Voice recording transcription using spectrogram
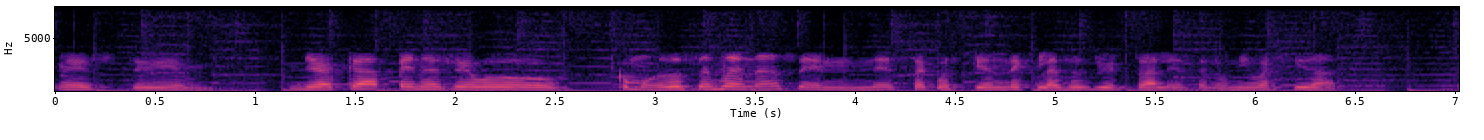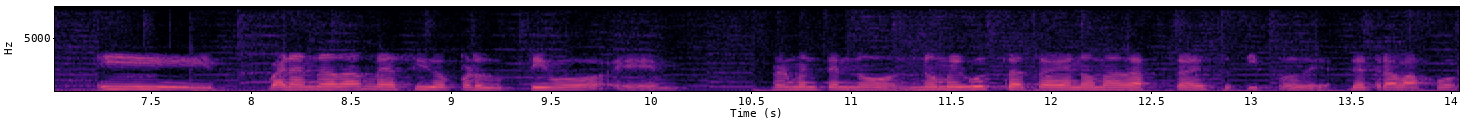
este, yo acá apenas llevo como dos semanas en esta cuestión de clases virtuales de la universidad y para nada me ha sido productivo. Eh, realmente no, no me gusta, todavía no me adapto a este tipo de, trabajo,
